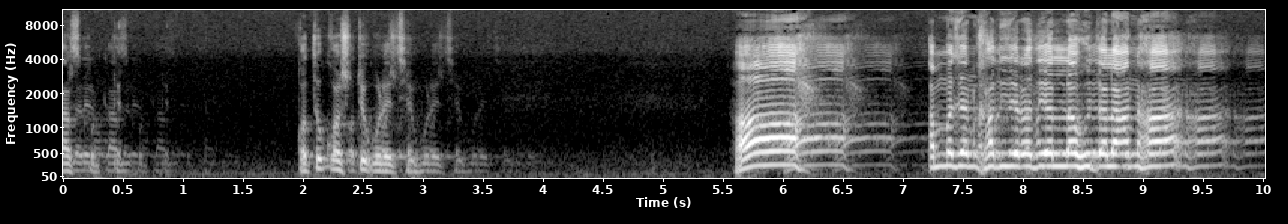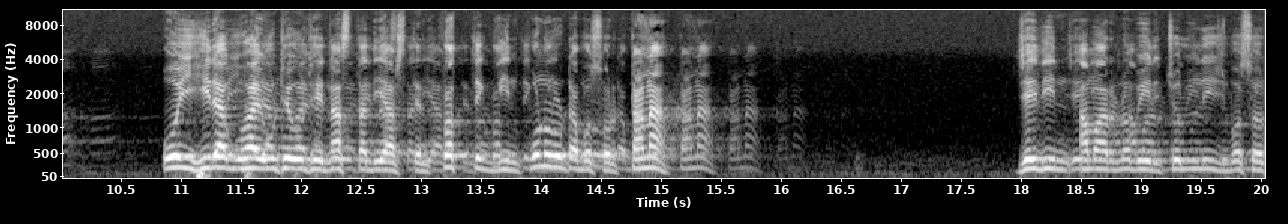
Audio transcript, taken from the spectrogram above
কাজ করতেন। কত কষ্ট করেছেন আম্মাজান খাদিজা রাদিয়াল্লাহু তাআলা আনহা ওই হীরা গুহায় উঠে উঠে নাস্তা দিয়ে আসতেন প্রত্যেক দিন পনেরোটা বছর টানা। যেদিন আমার নবীর চল্লিশ বছর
